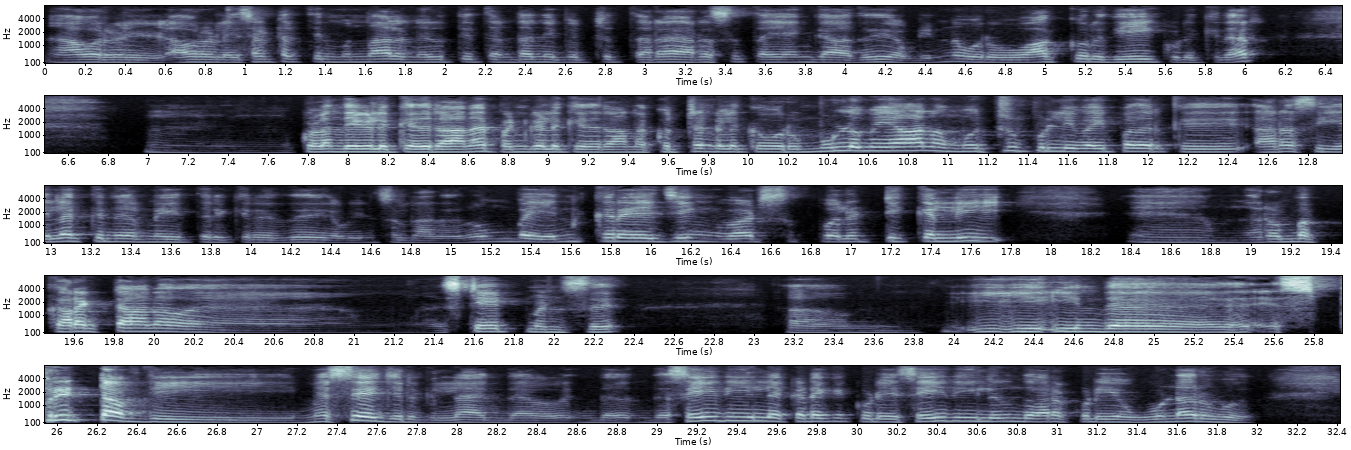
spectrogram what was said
அவர்கள் அவர்களை சட்டத்தின் முன்னால் நிறுத்தி தண்டனை பெற்றுத்தர அரசு தயங்காது அப்படின்னு ஒரு வாக்குறுதியை கொடுக்கிறார். குழந்தைகளுக்கு எதிரான பெண்களுக்கு எதிரான குற்றங்களுக்கு ஒரு முழுமையான முற்றுப்புள்ளி வைப்பதற்கு அரசு இலக்கு நிர்ணயித்திருக்கிறது அப்படின்னு சொல்றாரு. ரொம்ப என்கரேஜிங் வேர்ட்ஸ் பொலிட்டிக்கலி ரொம்ப கரெக்டான ஸ்டேட்மெண்ட்ஸு இந்த ஸ்பிரிட் ஆஃப் தி மெசேஜ் இருக்குல்ல இந்த இந்த செய்தியில கிடைக்கக்கூடிய செய்தியிலிருந்து வரக்கூடிய உணர்வு.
